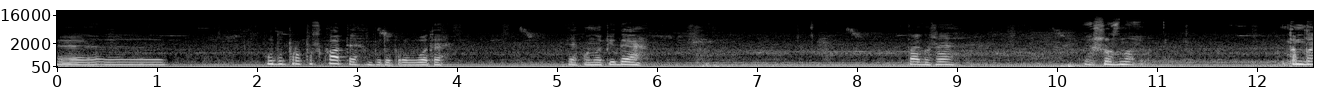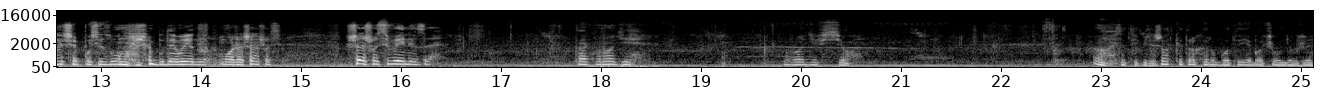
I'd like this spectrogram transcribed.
Е, Буду пропускати, буду пробувати, як воно піде. Так вже, якщо знаю. Там далі по сезону ще буде видно, може ще щось, ще щось вилізе. Так вроді, вроді все. Ой, тут і пережатки трохи роботи, я бачу, воно вже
